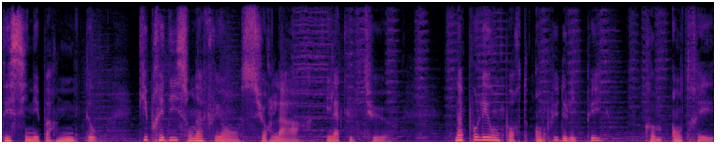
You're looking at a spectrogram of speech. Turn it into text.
dessinée par Nito, qui prédit son influence sur l'art et la culture. Napoléon porte, en plus de l'épée, comme entrée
